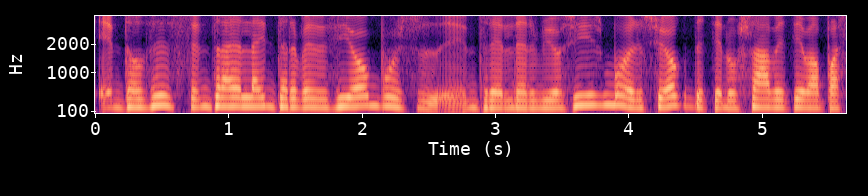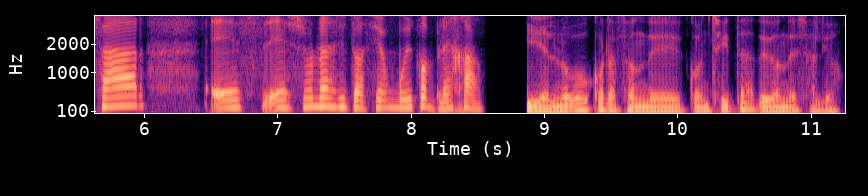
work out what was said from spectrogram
Entonces entra en la intervención pues entre el nerviosismo, el shock de que no sabe qué va a pasar, es, es una situación muy compleja. ¿Y el nuevo corazón de Conchita de dónde salió?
